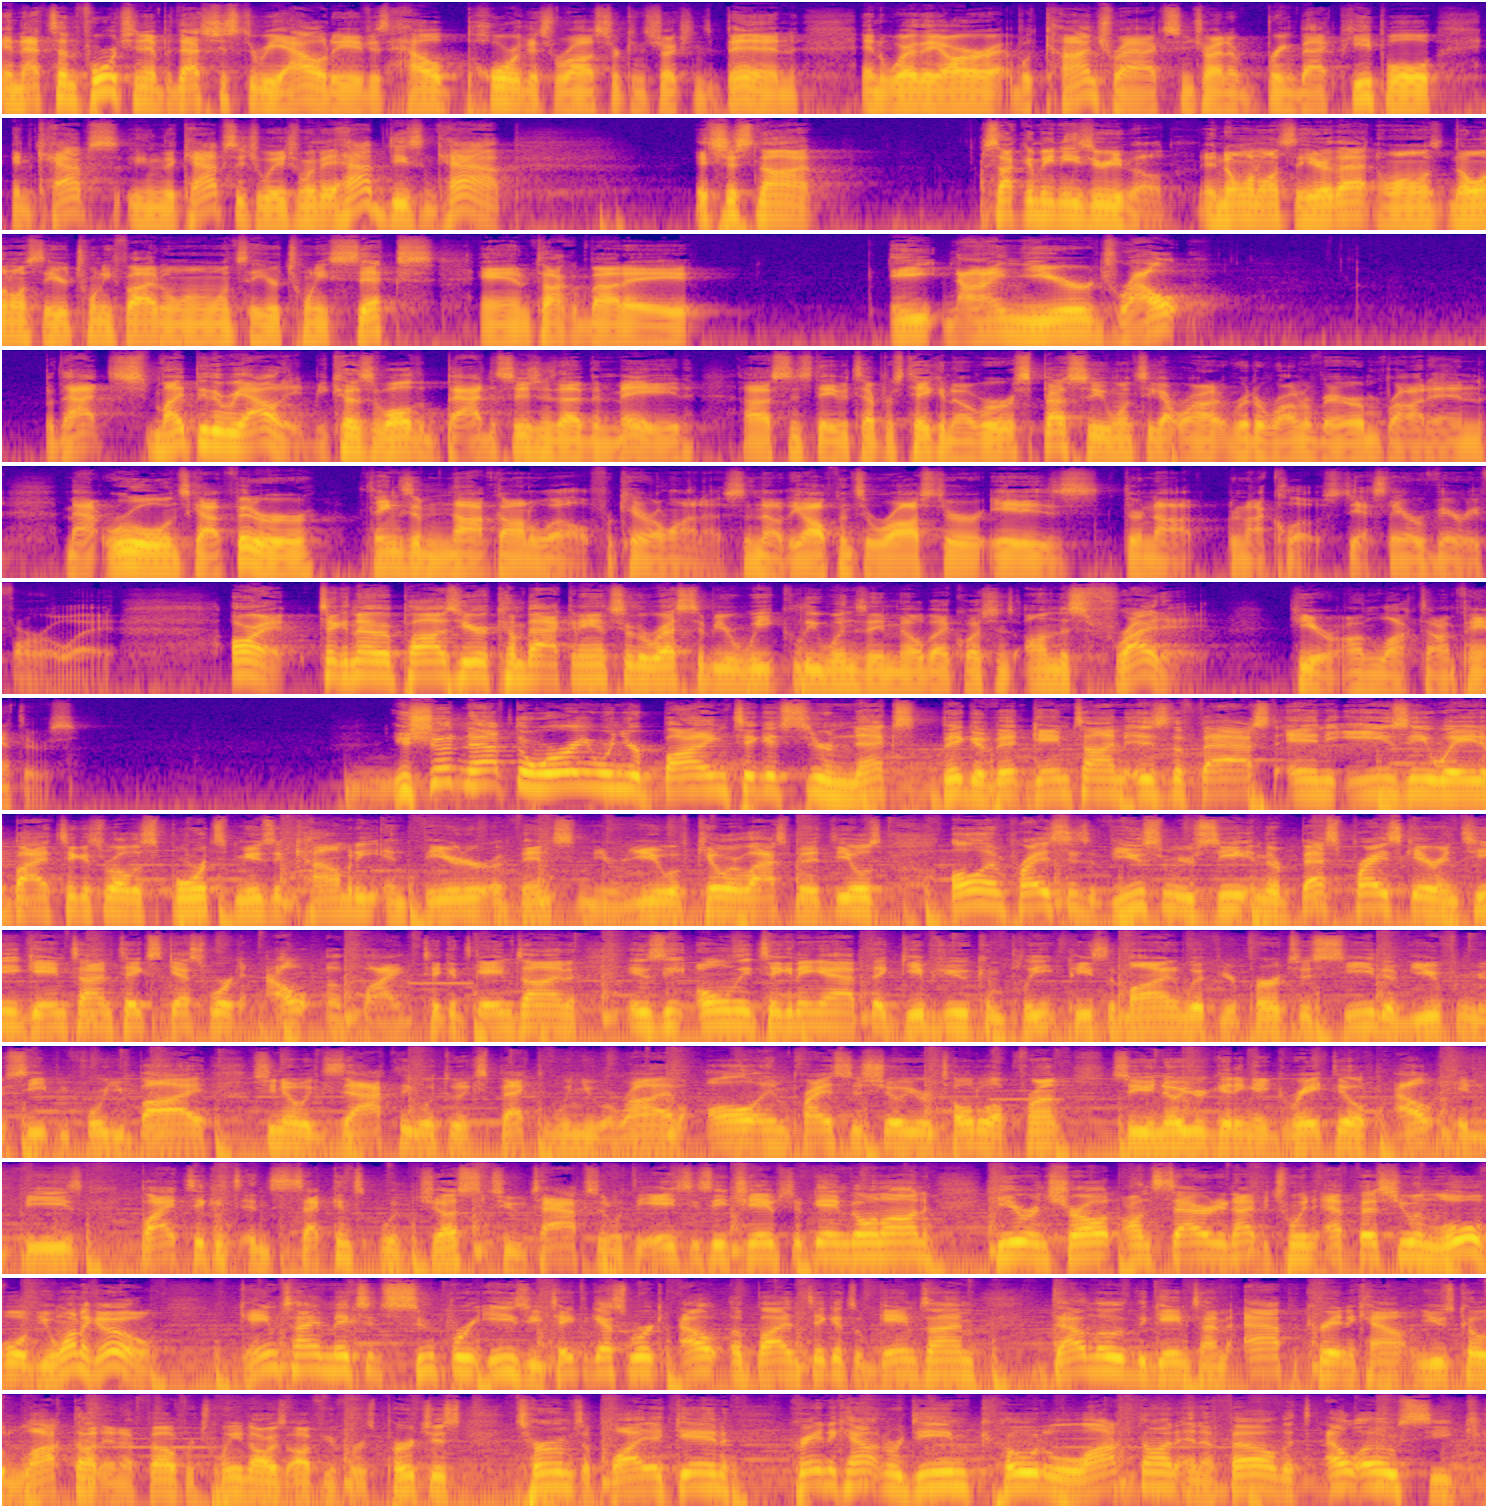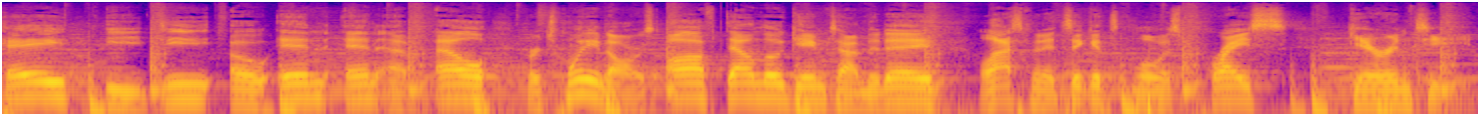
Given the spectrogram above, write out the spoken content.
And that's unfortunate, but that's just the reality of just how poor this roster construction's been and where they are with contracts and trying to bring back people in caps in the cap situation where they have decent cap. It's just not it's not going to be an easy rebuild, and no one wants to hear that. No one, wants, no one wants to hear 25. No one wants to hear 26, and talk about a eight nine year drought. But that might be the reality because of all the bad decisions that have been made uh, since David Tepper's taken over, especially once he got rid of Ron Rivera and brought in Matt Rhule and Scott Fitterer. Things have not gone well for Carolina. So no, the offensive roster is they're not they're not close. Yes, they are very far away. All right, take another pause here, come back and answer the rest of your weekly Wednesday mailbag questions on this Friday here on Locked On Panthers. You shouldn't have to worry when you're buying tickets to your next big event. Game Time is the fast and easy way to buy tickets for all the sports, music, comedy, and theater events near you. With killer last minute deals, all in prices, views from your seat, and their best price guarantee, Game Time takes guesswork out of buying tickets. Game Time is the only ticketing app that gives you complete peace of mind with your purchase. See the view from your seat before you buy so you know exactly what to expect when you arrive. All in prices show your total up front so you know you're getting a great deal without hidden fees. Buy tickets in seconds with just two taps. And with the ACC Championship game going on here in Charlotte on Saturday night between FSU and Louisville, if you want to go, Game Time makes it super easy. Take the guesswork out of buying tickets with Game Time. Download the Game Time app, create an account, and use code LOCKEDONNFL for $20 off your first purchase. Terms apply. Again, create an account and redeem code LOCKEDONNFL. That's L O C K E D O N N F L for $20 off. Download Game Time today. Last minute tickets, lowest price guaranteed.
